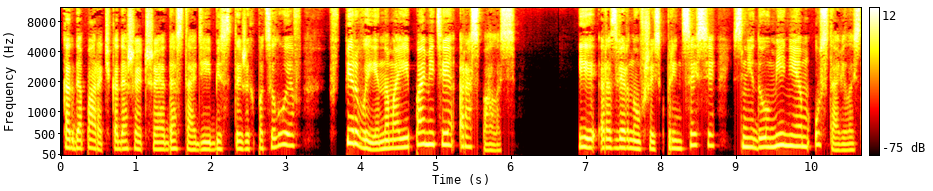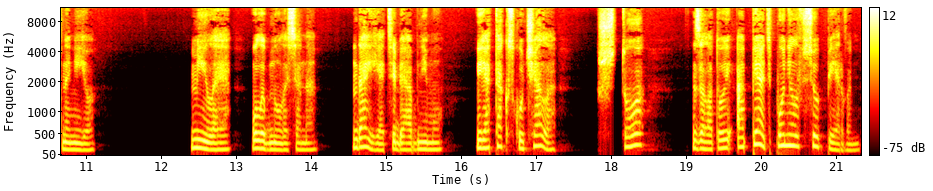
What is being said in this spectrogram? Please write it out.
когда парочка, дошедшая до стадии бесстыжих поцелуев, впервые на моей памяти распалась. И, развернувшись к принцессе, с недоумением уставилась на нее. «Милая», — улыбнулась она, — «дай я тебя обниму. Я так скучала». «Что?» Золотой опять понял все первым.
